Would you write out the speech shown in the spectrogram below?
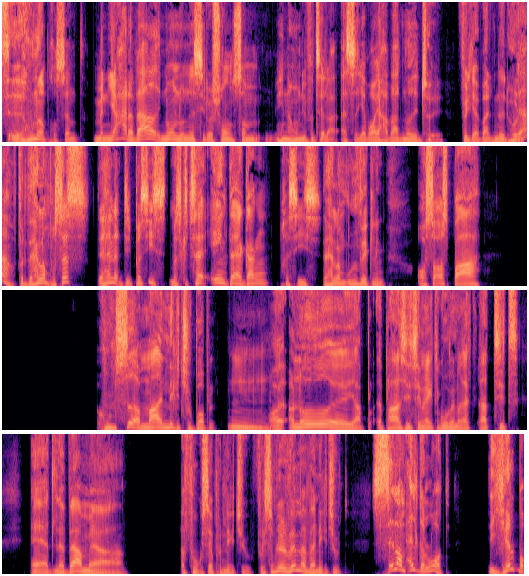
til 100%, men jeg har da været i nogenlunde situation, som hende, hun lige fortæller. Altså, jeg, hvor jeg har været nede i et, følte jeg bare nede i et hul. Ja, for det handler om proces. Det handler, det er præcis, Man skal tage en dag ad gangen. præcis. Det handler om udvikling. Og så også bare, hun sidder meget i en negativ boble. Mm. Og, og noget, øh, jeg, jeg plejer at sige til en rigtig god ven ret, ret tit, er at lade være med at, at fokusere på det negative. For så bliver det ved med at være negativt. Selvom alt er lort. Det hjælper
